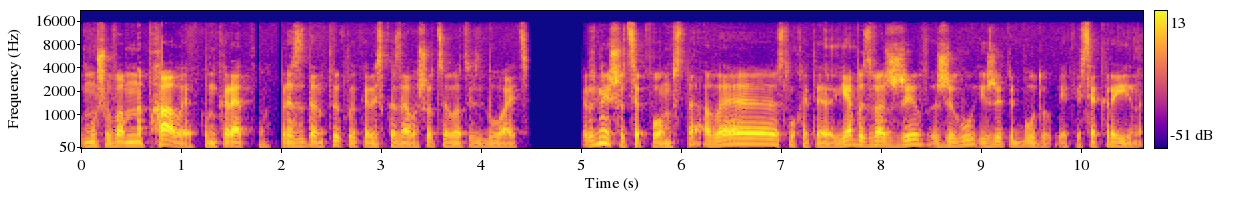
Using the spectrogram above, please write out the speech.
тому що вам напхали конкретно. Президент викликав і сказав, що це от відбувається. Я розумію, що це помста, але слухайте, я без вас жив, живу і жити буду, як і вся країна.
